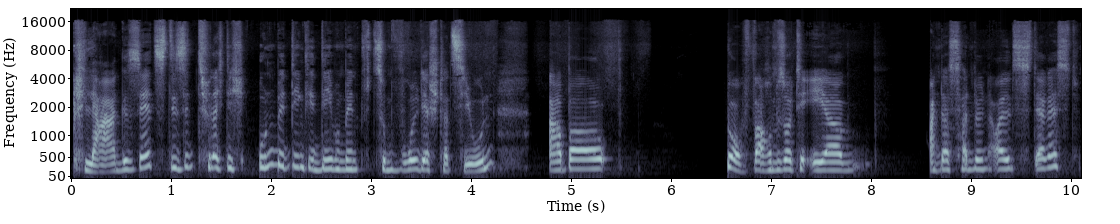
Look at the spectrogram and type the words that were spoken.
klar gesetzt. Die sind vielleicht nicht unbedingt in dem Moment zum Wohl der Station, aber jo, warum sollte er anders handeln als der Rest?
